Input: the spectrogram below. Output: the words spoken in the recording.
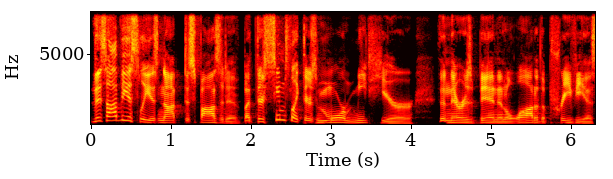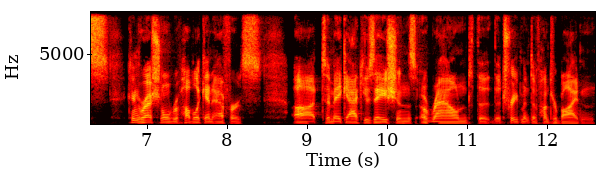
this obviously is not dispositive, but there seems like there's more meat here than there has been in a lot of the previous congressional Republican efforts uh, to make accusations around the, the treatment of Hunter Biden.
